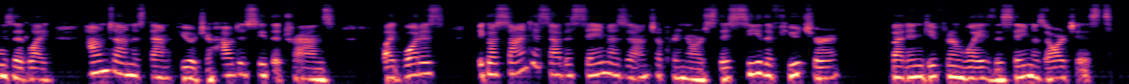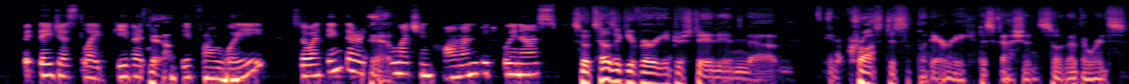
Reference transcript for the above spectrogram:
is it like how to understand future, how to see the trends, like what is because scientists are the same as entrepreneurs. They see the future but in different ways, the same as artists. But they just like give it Yeah. a different way. So I think there is Yeah. so much in common between us. So it sounds like you're very interested in um, in cross disciplinary discussions. So in other words,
